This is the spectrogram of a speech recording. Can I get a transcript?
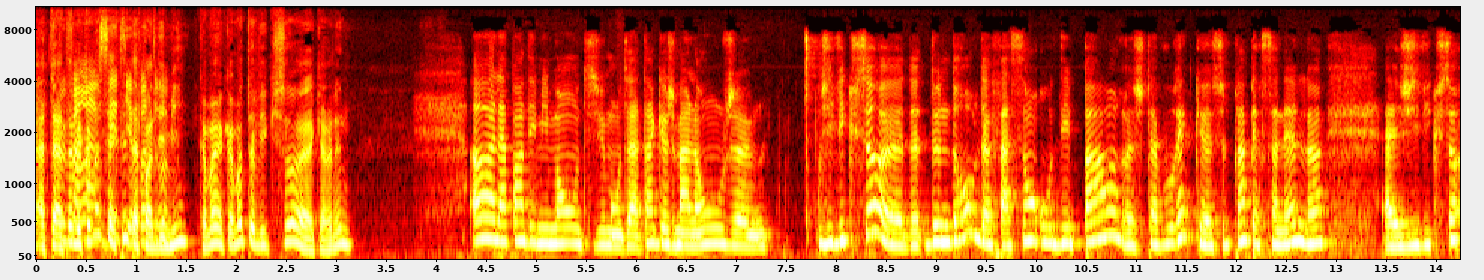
attends, attends. Mais comment ça a été ta pandémie? Comment, comment t'as vécu ça, euh, Caroline? Ah, la pandémie, mon Dieu, mon Dieu. Attends que je m'allonge. J'ai vécu ça euh, d'une drôle de façon. Au départ, je t'avouerais que sur le plan personnel, là, euh, j'ai vécu ça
